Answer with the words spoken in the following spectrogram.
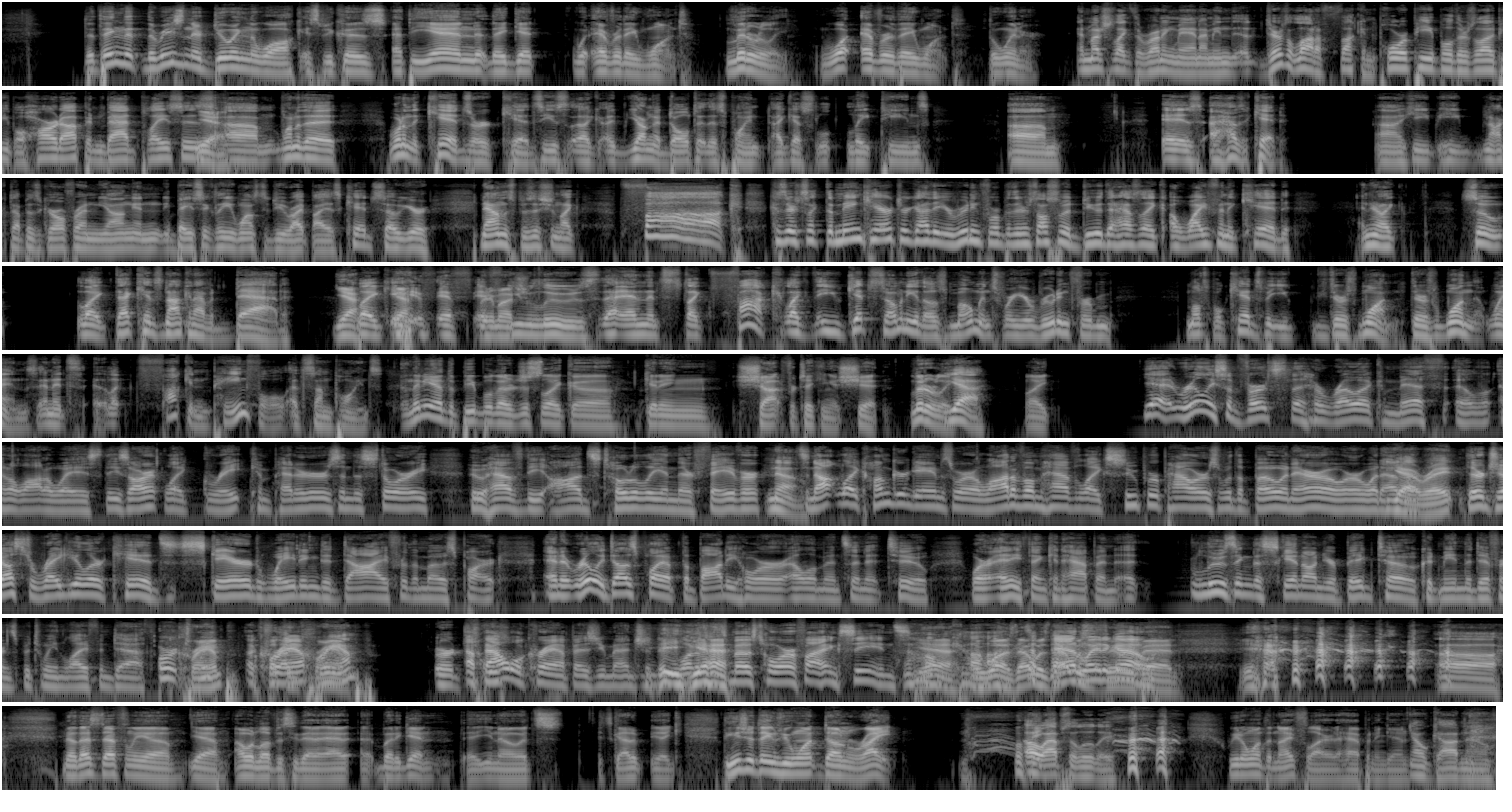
the thing that the reason they're doing the walk is because at the end they get whatever they want. Literally, whatever they want. The winner. And much like the Running Man, I mean, there's a lot of fucking poor people. There's a lot of people hard up in bad places. Yeah. Um, one of the one of the kids or kids, he's like a young adult at this point, I guess late teens, um, is uh, has a kid. Uh, he he knocked up his girlfriend young, and basically he wants to do right by his kid. So you're now in this position like. Fuck, because there's like the main character guy that you're rooting for, but there's also a dude that has like a wife and a kid, and you're like, so, like that kid's not gonna have a dad Yeah. like yeah. if if, if you lose that and it's like fuck like you get so many of those moments where you're rooting for m- multiple kids but you there's one there's one that wins and it's like fucking painful at some points and then you have the people that are just like uh getting shot for taking a shit. Literally. yeah Like Yeah, it really subverts the heroic myth in in a lot of ways. These aren't like great competitors in the story who have the odds totally in their favor. No. It's not like Hunger Games where a lot of them have like superpowers with a bow and arrow or whatever. Yeah, right. They're just regular kids scared, waiting to die for the most part. And it really does play up the body horror elements in it too, where anything can happen. Uh, losing the skin on your big toe could mean the difference between life and death. or cramp. A fucking cramp. cramp or a bowel cramp, as you mentioned, is one Yeah. of his most horrifying scenes. Yeah, God. it was. That It's a was that bad was way to go. bad. Yeah. uh no, that's definitely a yeah. I would love to see that. At, but again, uh, you know, it's it's got to be like these are things we want done right. oh absolutely We don't want the night flier to happen again. oh god no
